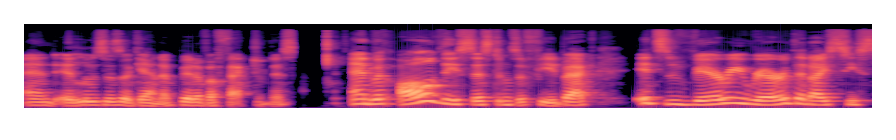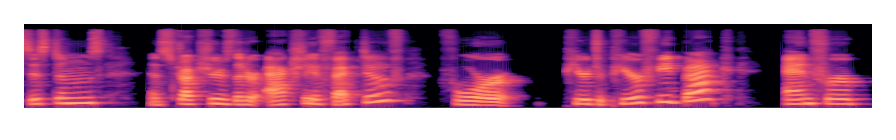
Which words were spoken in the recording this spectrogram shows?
and it loses again a bit of effectiveness. And with all of these systems of feedback, it's very rare that I see systems and structures that are actually effective for peer to peer feedback and for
